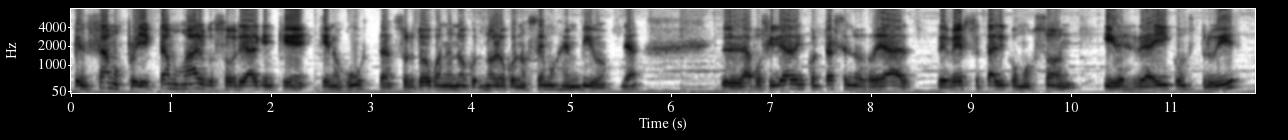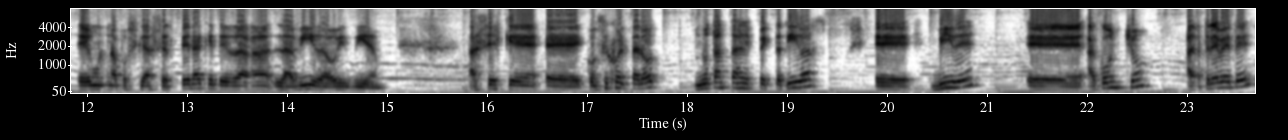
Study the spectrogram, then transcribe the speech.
pensamos, proyectamos algo sobre alguien que, nos gusta, sobre todo cuando no, lo conocemos en vivo, ¿ya? La posibilidad de encontrarse en lo real, de verse tal y como son y desde ahí construir es una posibilidad certera que te da la vida hoy día. Así es que, eh, consejo del tarot, no tantas expectativas, eh, vive eh, a concho, atrévete,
